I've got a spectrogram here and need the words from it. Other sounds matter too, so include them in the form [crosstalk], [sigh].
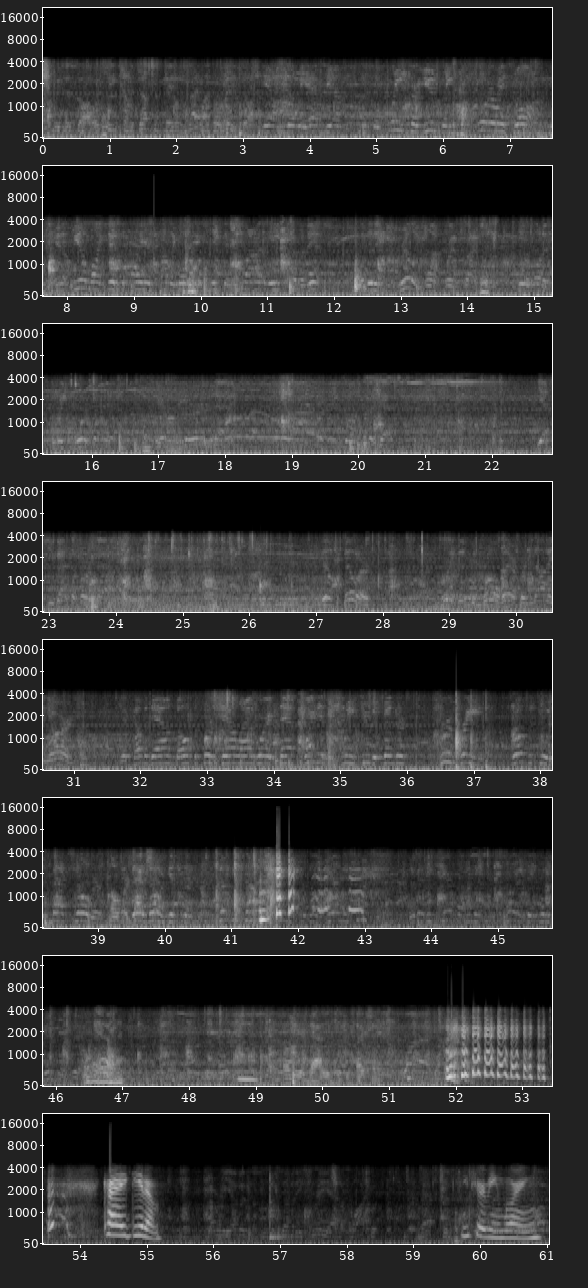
formation we just saw. We've seen some adjustments made on the sidelines already. Yeah, you know we have, Jim. The cleats are usually a quarter inch long. In a field like this, the players probably go to a cleat that's five eighths of an inch. And then if you really want great traction, you do a run at three quarters of an inch. Yes, you got the first down. Bill Miller. Pretty good down, knows the first down line where it's at, right in between two defenders. Drew Brees throws it to his back shoulder. No protection. Bill Miller gets the, gonna the [laughs] They're gonna be careful how many plays they put him into there. Yeah. Under your daddy for protection. [laughs] Kai, get him. You two are being boring.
